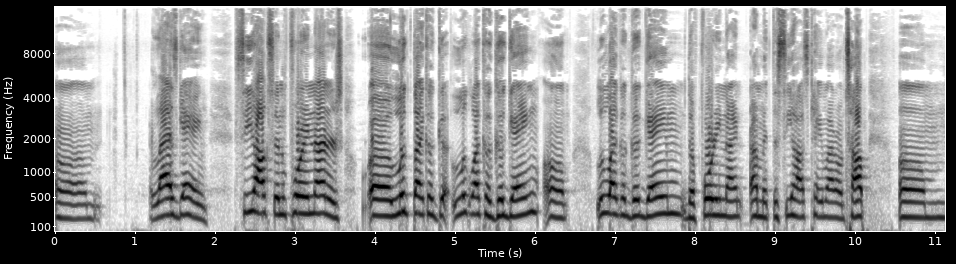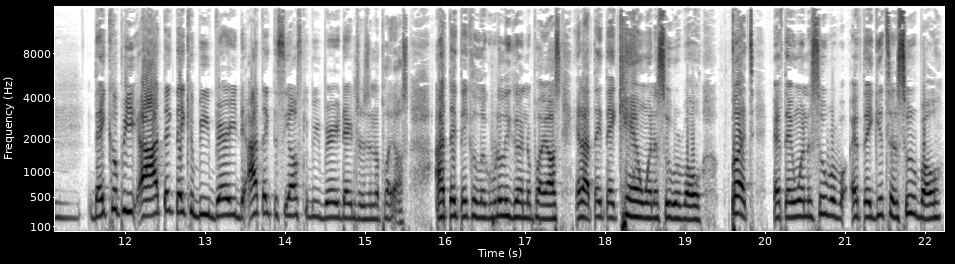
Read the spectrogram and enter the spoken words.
Um, last game, Seahawks and the 49ers uh, looked like a good, looked like a good game. Um, looked like a good game. The 49 I mean the Seahawks came out on top. Um, they could be. I think they could be very. I think the Seahawks could be very dangerous in the playoffs. I think they could look really good in the playoffs, and I think they can win a Super Bowl. But if they win the Super Bowl, if they get to the Super Bowl,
